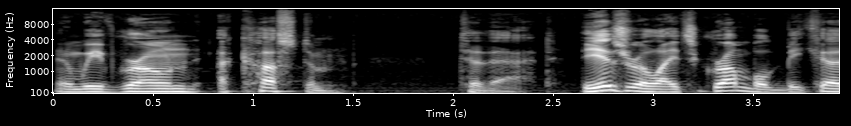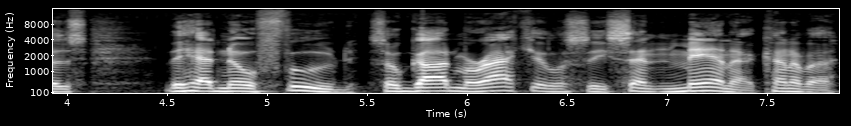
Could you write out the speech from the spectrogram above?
and we've grown accustomed to that. The Israelites grumbled because they had no food, so God miraculously sent manna, kind of a,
